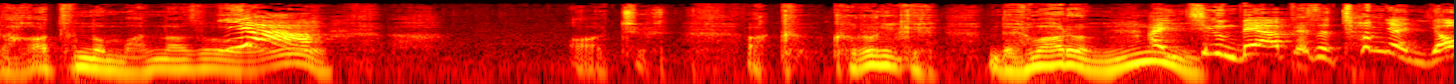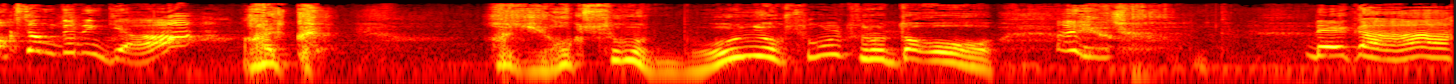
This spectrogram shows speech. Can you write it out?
나 같은 놈 만나서. 야! 아, 저, 아, 그, 그러니까 내 말은. 아니, 지금 내 앞에서 첨년 역성 드는겨? 아이, 그, 아, 역성은 뭔 역성을 들었다고. 아이고, 내가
